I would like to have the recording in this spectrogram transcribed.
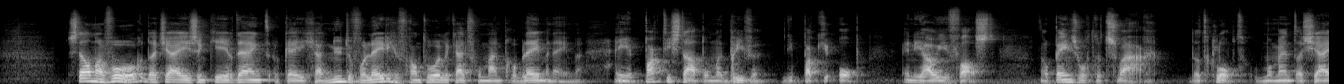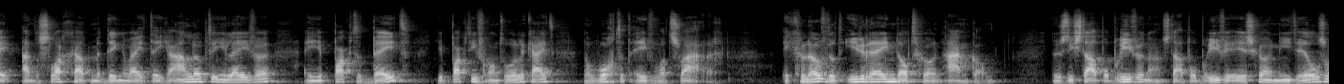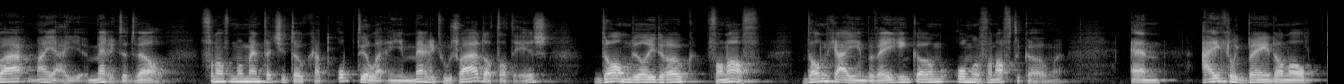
Stel nou voor dat jij eens een keer denkt: oké, ik ga nu de volledige verantwoordelijkheid voor mijn problemen nemen. En je pakt die stapel met brieven, die pak je op en die hou je vast. En opeens wordt het zwaar. Dat klopt. Op het moment als jij aan de slag gaat met dingen waar je tegenaan loopt in je leven en je pakt het beet, je pakt die verantwoordelijkheid, dan wordt het even wat zwaarder. Ik geloof dat iedereen dat gewoon aan kan. Dus die stapel brieven, nou, een stapel brieven is gewoon niet heel zwaar, maar ja, je merkt het wel vanaf het moment dat je het ook gaat optillen en je merkt hoe zwaar dat dat is, dan wil je er ook vanaf. Dan ga je in beweging komen om er vanaf te komen. En eigenlijk ben je dan al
